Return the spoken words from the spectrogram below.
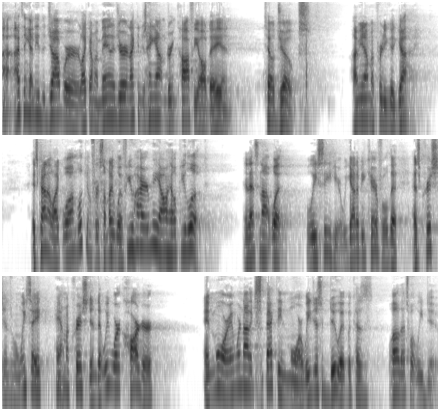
I I think I need the job where, like, I'm a manager and I can just hang out and drink coffee all day and tell jokes. I mean, I'm a pretty good guy. It's kind of like, well, I'm looking for somebody. Well, if you hire me, I'll help you look. And that's not what we see here. We got to be careful that as Christians, when we say, hey, I'm a Christian, that we work harder and more, and we're not expecting more. We just do it because, well, that's what we do.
